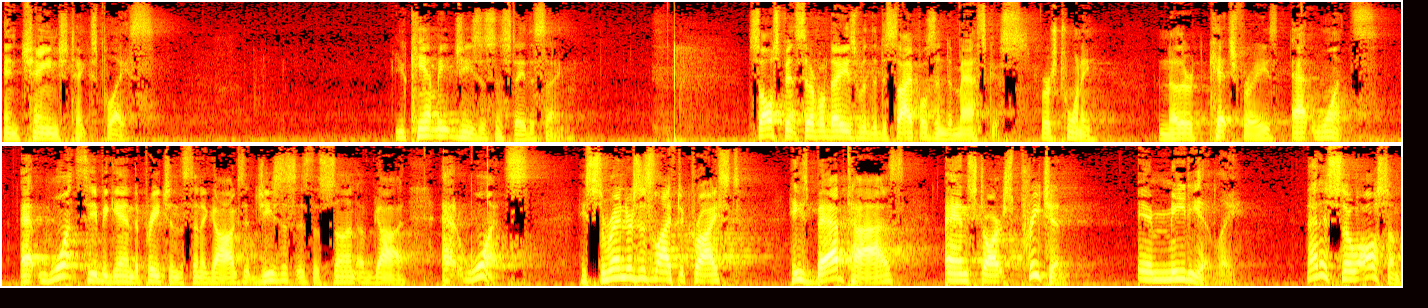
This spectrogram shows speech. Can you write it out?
and change takes place. You can't meet Jesus and stay the same. Saul spent several days with the disciples in Damascus. Verse 20, another catchphrase, at once. At once he began to preach in the synagogues that Jesus is the Son of God. At once. He surrenders his life to Christ, he's baptized, and starts preaching immediately. That is so awesome.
